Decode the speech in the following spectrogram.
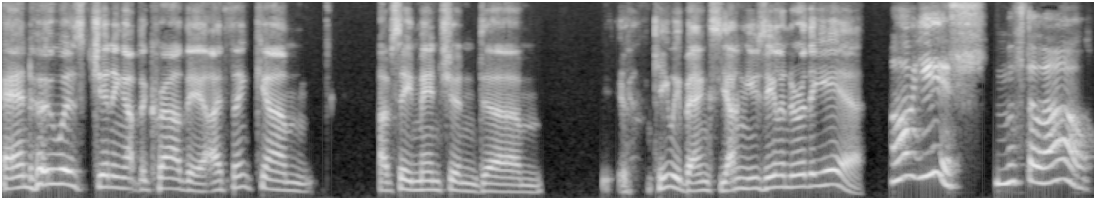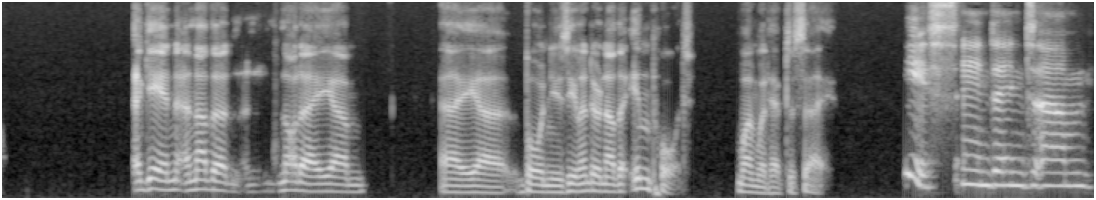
And who was ginning up the crowd there? I think um, I've seen mentioned um, Kiwibank's Young New Zealander of the Year. Oh yes, Mr. Lal again, another not a um, a uh, born New Zealander, another import. One would have to say. Yes, and and um,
